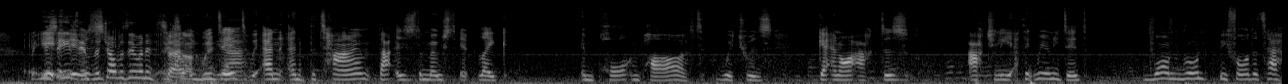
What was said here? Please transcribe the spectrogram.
But you it- saved it him the job of doing it, so. Exactly. we did we- and and the time that is the most like important part which was getting our actors actually i think we only did one run before the tech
